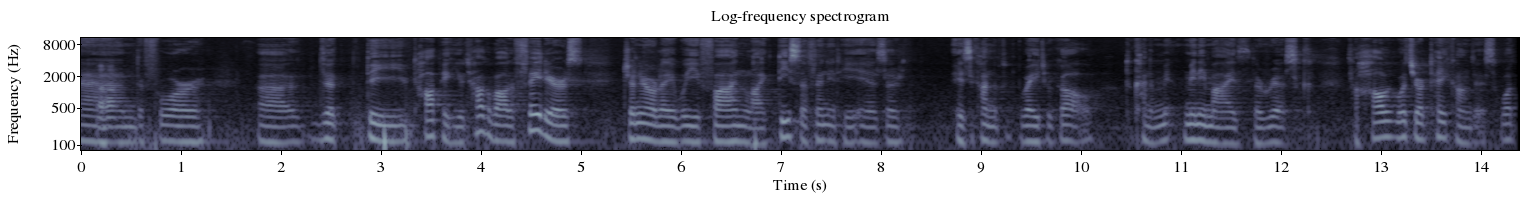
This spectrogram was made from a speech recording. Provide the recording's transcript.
uh-huh. And uh -huh. for uh, the, the topic you talk about, failures, generally we find like disaffinity is a, is a kind of way to go to kind of mi minimize the risk. So how, what's your take on this? What,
